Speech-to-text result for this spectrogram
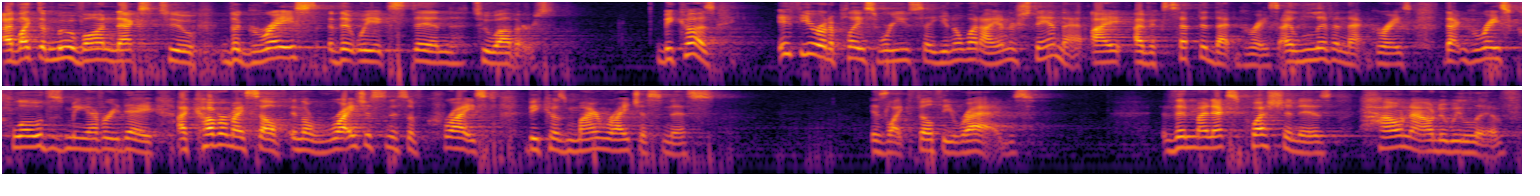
I'd like to move on next to the grace that we extend to others. Because if you're at a place where you say, you know what, I understand that. I, have accepted that grace. I live in that grace. That grace clothes me every day. I cover myself in the righteousness of Christ because my righteousness is like filthy rags. Then my next question is, how now do we live?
